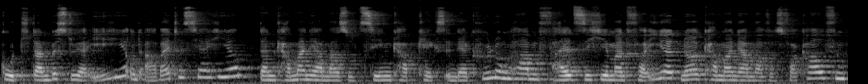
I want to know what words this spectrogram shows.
gut, dann bist du ja eh hier und arbeitest ja hier. Dann kann man ja mal so zehn Cupcakes in der Kühlung haben. Falls sich jemand verirrt, ne, kann man ja mal was verkaufen.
